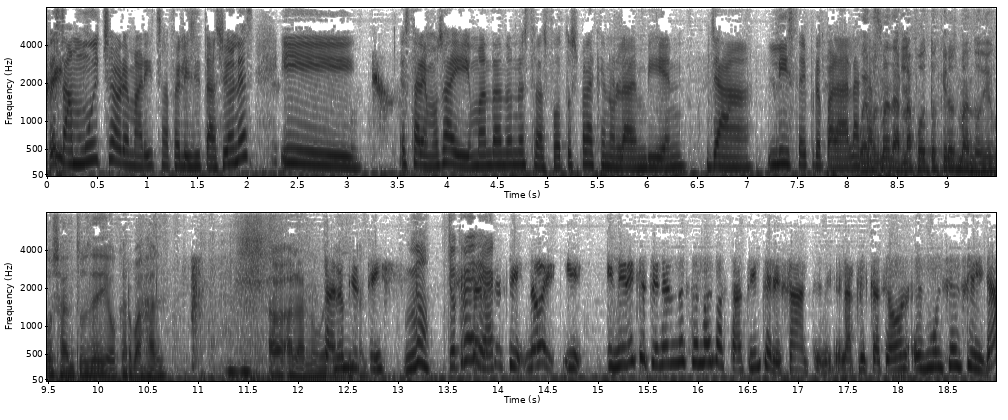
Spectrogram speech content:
Sí. Está muy chévere, Maritza. Felicitaciones y estaremos ahí mandando nuestras fotos para que nos la envíen ya lista y preparada la Podemos casa. mandar la foto que nos mandó Diego Santos de Diego Carvajal a, a la nube. Claro que sí. No, yo Claro que sí. No, y, y, y miren que tienen unos temas bastante interesantes. Mire, la aplicación es muy sencilla.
